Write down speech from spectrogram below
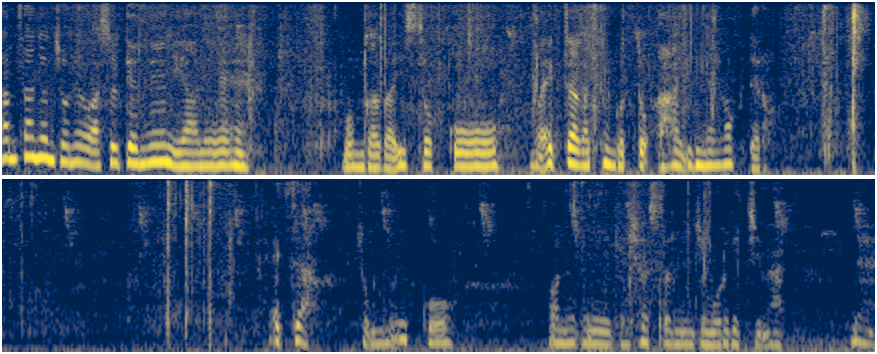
3, 4년 전에 왔을 때는 이 안에 뭔가가 있었고, 뭐 액자 같은 것도, 아, 있네요, 그대로. 액자 종류 있고, 어느 분이 계셨었는지 모르겠지만, 네.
